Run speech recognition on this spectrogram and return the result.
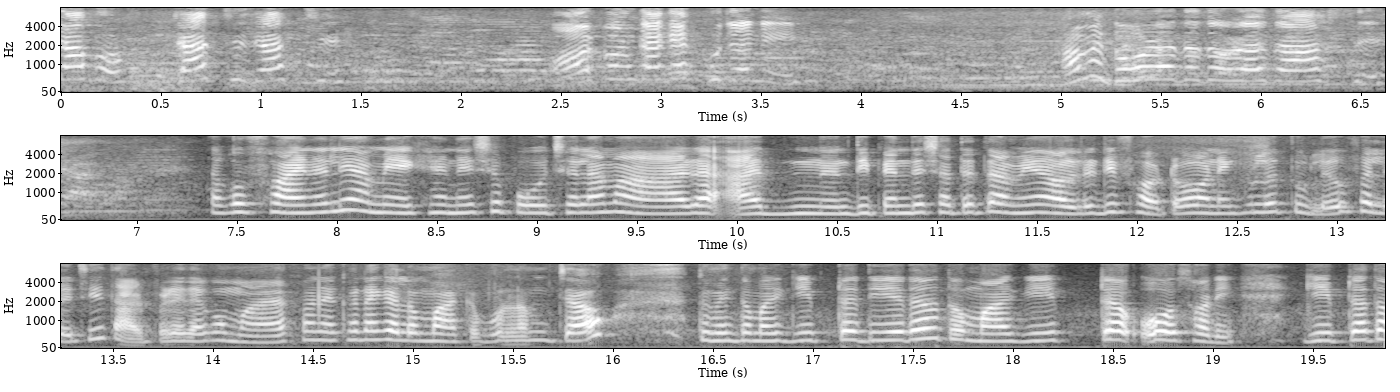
যাব যাচ্ছি যাচ্ছি। অর্পণ কাকে খুঁজে নি? আমি দৌড়াতে দৌড়াতে আসছি। দেখো ফাইনালি আমি এখানে এসে পৌঁছালাম আর দীপেন্দ্রের সাথে তো আমি অলরেডি ফটো অনেকগুলো তুলেও ফেলেছি। তারপরে দেখো মা এখন এখানে গেল। মাকে বললাম, যাও, তুমি তোমার গিফটটা দিয়ে দাও। তো মা গিফটটা ও সরি গিফটটা তো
